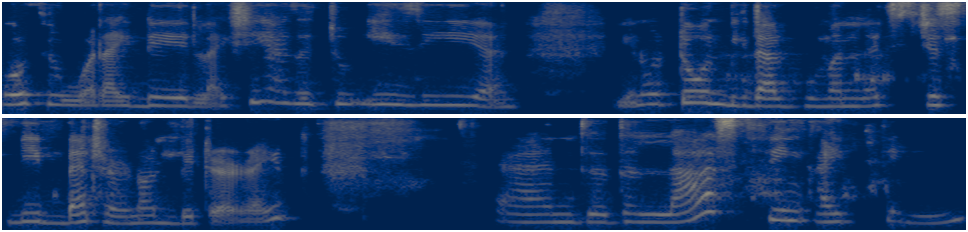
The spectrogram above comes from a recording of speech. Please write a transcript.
go through what i did. Like she has it too easy and you know don't be that woman. Let's just be better not bitter right? And the last thing i think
